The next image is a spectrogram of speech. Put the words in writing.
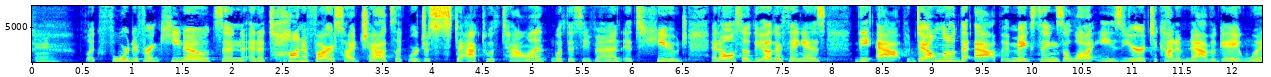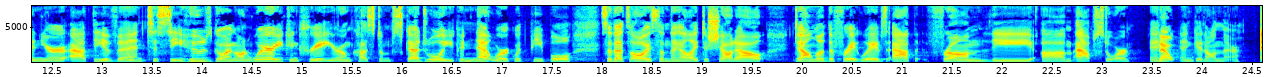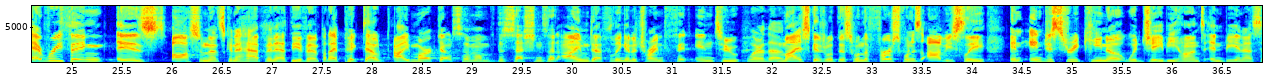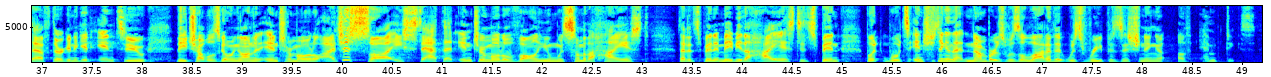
like four different keynotes and and a ton of fireside chats. Like we're just stacked with talent with this event. It's huge. And also, the other thing is the app. Download the app. It makes things a lot easier to kind of navigate when you're at the event to see who's going on where. You can create your own custom schedule. You can network with people. So that's always something I like to shout out. Download the FreightWaves app from the um, App Store and, Now- and get on there. Everything is awesome that's going to happen at the event, but I picked out, I marked out some of the sessions that I'm definitely going to try and fit into What are those? my schedule with this one. The first one is obviously an industry keynote with JB Hunt and BNSF. They're going to get into the troubles going on in intermodal. I just saw a stat that intermodal volume was some of the highest that it's been. It may be the highest it's been. But what's interesting in that numbers was a lot of it was repositioning of empties.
